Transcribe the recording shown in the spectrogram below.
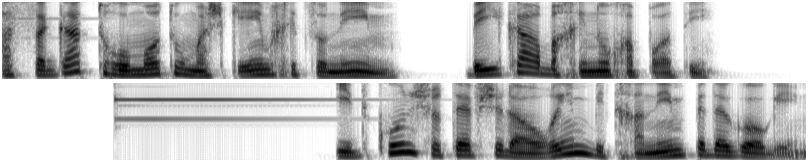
השגת תרומות ומשקיעים חיצוניים, בעיקר בחינוך הפרטי. עדכון שוטף של ההורים בתכנים פדגוגיים.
